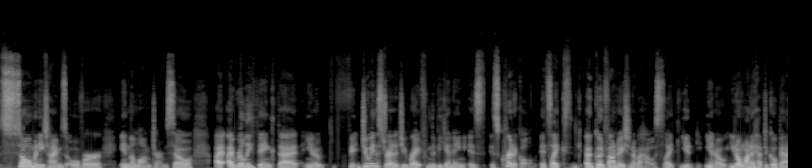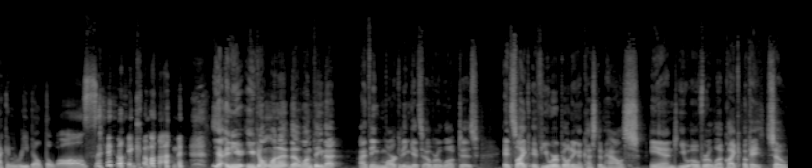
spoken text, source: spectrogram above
so many times over in the long term. So I, I really think that you know f- doing the strategy right from the beginning is is critical. It's like a good foundation of a house. Like you you know you don't want to have to go back and rebuild the walls. like come on. Yeah, and you you don't want to. The one thing that I think marketing gets overlooked is it's like if you were building a custom house and you overlook like okay so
